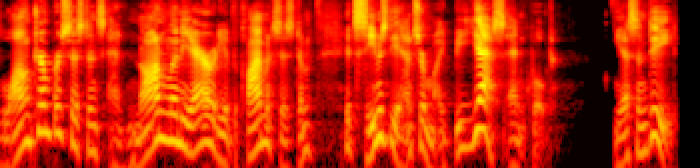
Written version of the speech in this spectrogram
long term persistence, and nonlinearity of the climate system, it seems the answer might be yes, end quote. Yes, indeed.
